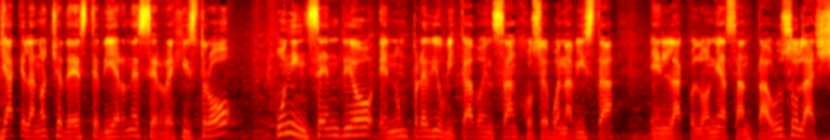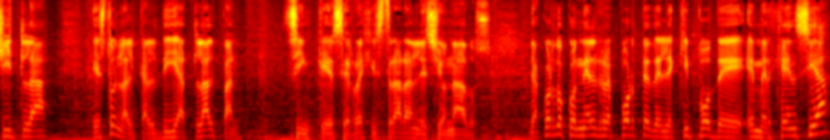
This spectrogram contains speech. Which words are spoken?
ya que la noche de este viernes se registró un incendio en un predio ubicado en San José Buenavista, en la colonia Santa Úrsula, Xitla, esto en la alcaldía Tlalpan, sin que se registraran lesionados. De acuerdo con el reporte del equipo de emergencia,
